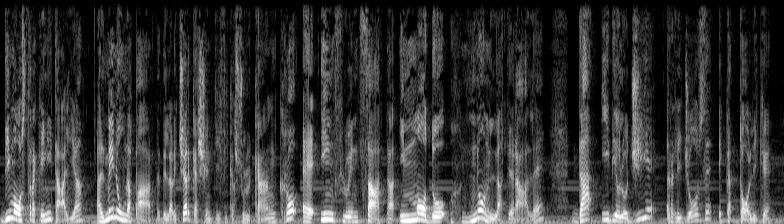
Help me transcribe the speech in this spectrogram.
dimostra che in Italia almeno una parte della ricerca scientifica sul cancro è influenzata in modo non laterale da ideologie religiose e cattoliche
